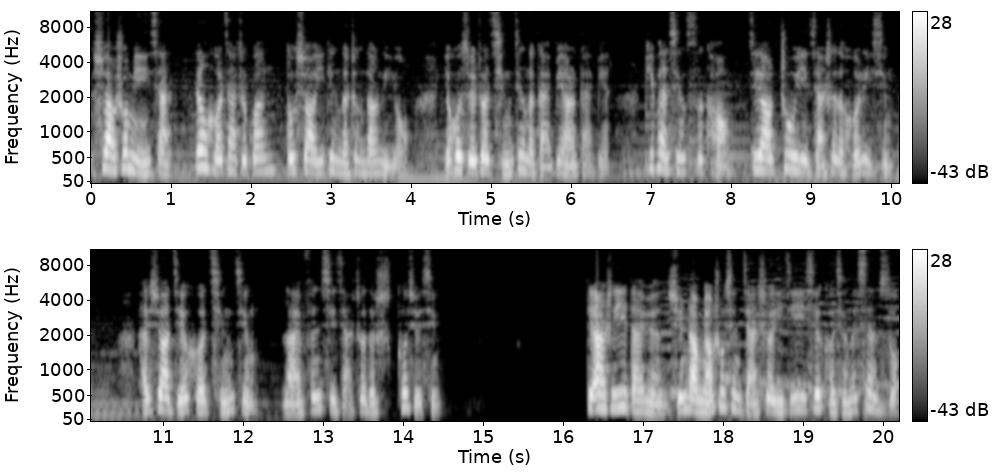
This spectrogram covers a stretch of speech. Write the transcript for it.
需要说明一下，任何价值观都需要一定的正当理由，也会随着情境的改变而改变。批判性思考既要注意假设的合理性，还需要结合情景来分析假设的科学性。第二十一单元寻找描述性假设以及一些可行的线索。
